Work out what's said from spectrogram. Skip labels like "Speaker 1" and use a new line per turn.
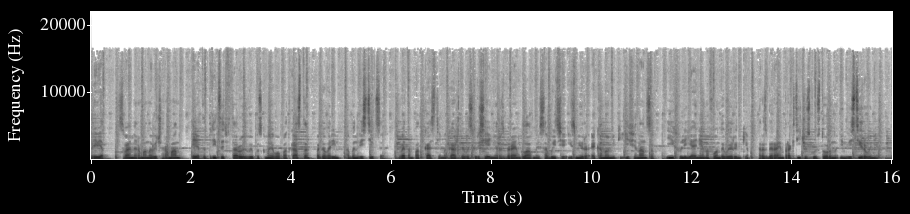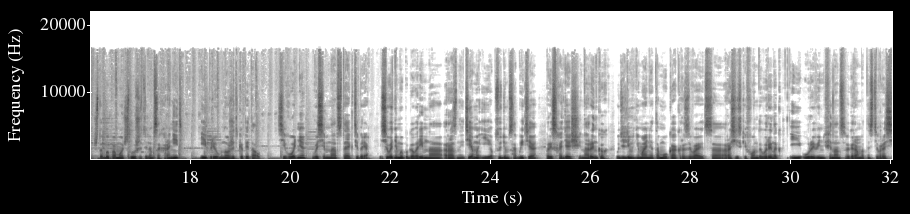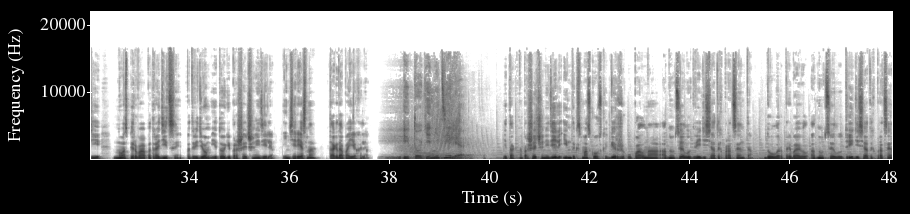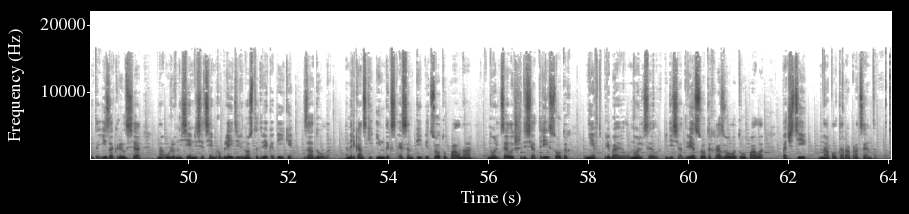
Привет, с вами Романович Роман, и это 32-й выпуск моего подкаста «Поговорим об инвестициях». В этом подкасте мы каждое воскресенье разбираем главные события из мира экономики и финансов и их влияние на фондовые рынки. Разбираем практическую сторону инвестирования, чтобы помочь слушателям сохранить и приумножить капитал – Сегодня 18 октября. И сегодня мы поговорим на разные темы и обсудим события, происходящие на рынках, уделим внимание тому, как развивается российский фондовый рынок и уровень финансовой грамотности в России. Но сперва по традиции подведем итоги прошедшей недели. Интересно? Тогда поехали.
Итоги недели.
Итак, на прошедшей неделе индекс московской биржи упал на 1,2%. Доллар прибавил 1,3% и закрылся на уровне 77 рублей 92 копейки за доллар. Американский индекс S&P 500 упал на 0,63, нефть прибавила 0,52, а золото упало почти на 1,5%.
